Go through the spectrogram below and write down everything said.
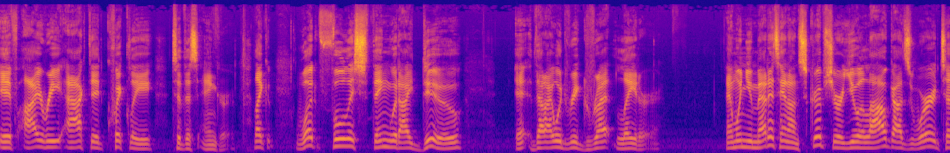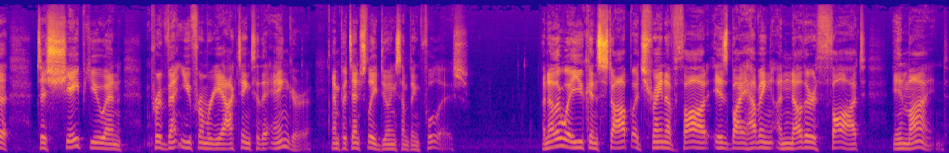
if I reacted quickly to this anger? Like, what foolish thing would I do eh, that I would regret later? And when you meditate on scripture, you allow God's word to, to shape you and prevent you from reacting to the anger and potentially doing something foolish. Another way you can stop a train of thought is by having another thought in mind.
